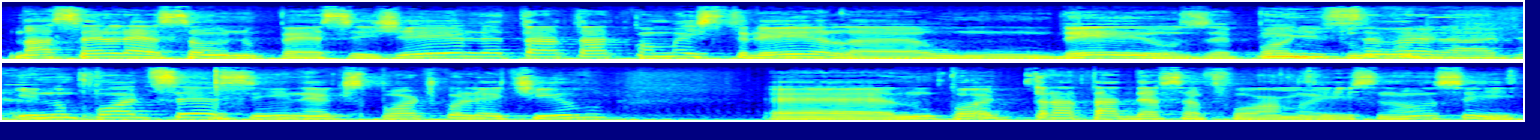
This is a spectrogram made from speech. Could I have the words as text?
Na seleção e no PSG, ele é tratado como uma estrela, um deus, ele pode Isso, é tudo. verdade. E não pode ser assim, né? Que esporte coletivo é, não pode tratar dessa forma aí, senão assim.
